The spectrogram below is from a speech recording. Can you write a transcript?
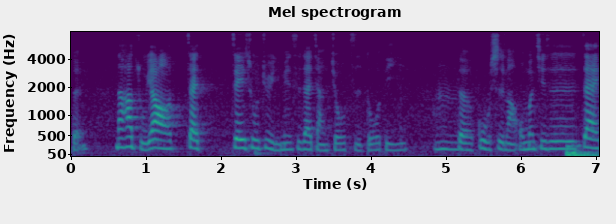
对。那他主要在这一出剧里面是在讲九子夺嫡的故事嘛。我们其实，在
